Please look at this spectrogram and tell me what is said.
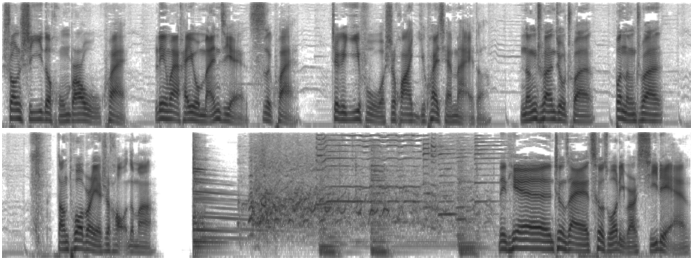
双十一的红包五块，另外还有满减四块。这个衣服我是花一块钱买的，能穿就穿，不能穿，当拖把也是好的嘛。那天正在厕所里边洗脸，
